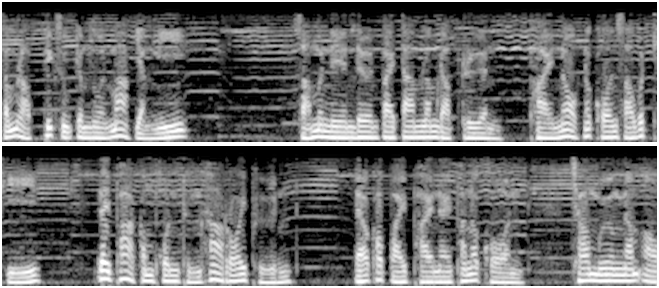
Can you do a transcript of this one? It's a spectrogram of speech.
สำหรับภิกษุจำนวนมากอย่างนี้ สามเณรเดินไปตามลำดับเรือน ภายนอกนครสาวัตถี ได้ผ้ากำพลถึงห้าร้อยผืน แล้วเข้าไปภายในพระนคร ชาวเมืองนำเอา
